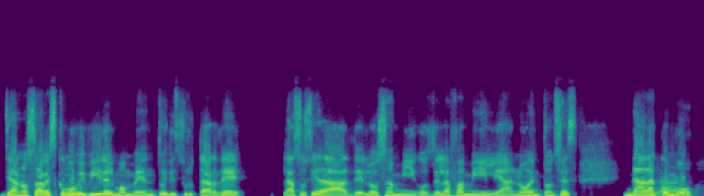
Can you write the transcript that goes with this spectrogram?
ya no sabes cómo vivir el momento y disfrutar de la sociedad, de los amigos, de la familia, ¿no? Entonces, nada como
